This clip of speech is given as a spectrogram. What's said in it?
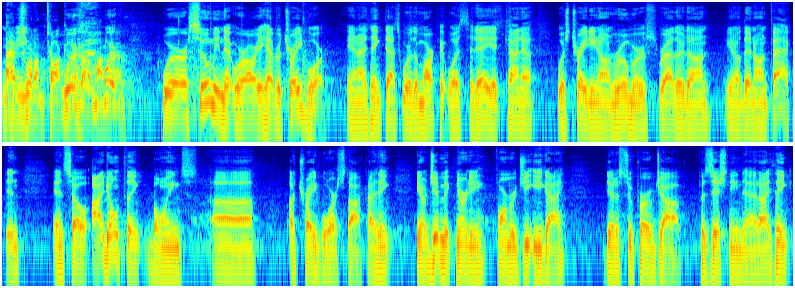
That's I mean, what I'm talking about, my we're, man. We're assuming that we already have a trade war. And I think that's where the market was today. It kind of was trading on rumors rather than, you know, than on fact. And, and so I don't think Boeing's uh, a trade war stock. I think, you know, Jim McNerney, former GE guy, did a superb job positioning that. I think,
